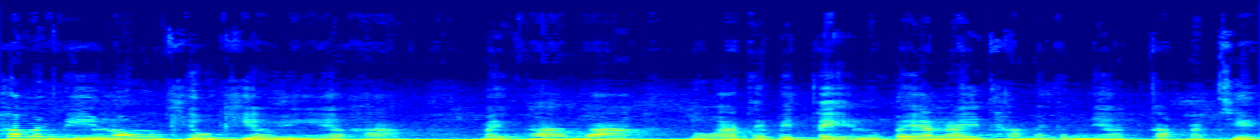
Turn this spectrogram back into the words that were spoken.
ถ้ามันมีร่องเขียวๆอย่างเงี้ยค่ะ หมายความว่าหนูอาจจะไปเตะหรือไปอะไรทำให้ตรงเนี้ยกลับมาเจ็บ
